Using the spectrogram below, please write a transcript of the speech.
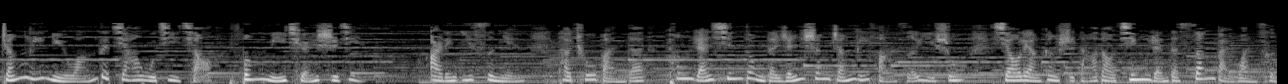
整理女王的家务技巧风靡全世界。二零一四年，他出版的《怦然心动的人生整理法则》一书，销量更是达到惊人的三百万册。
